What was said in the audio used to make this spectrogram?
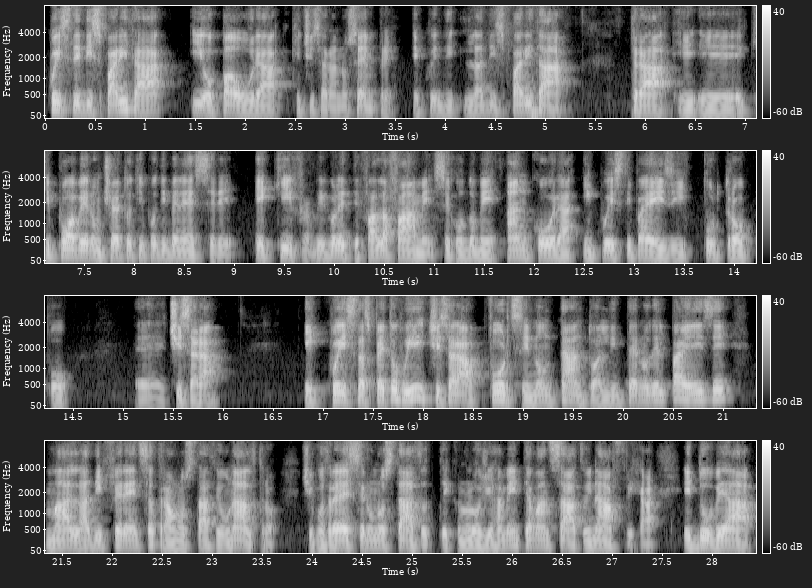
queste disparità io ho paura che ci saranno sempre e quindi la disparità tra eh, chi può avere un certo tipo di benessere e chi, fra virgolette, fa la fame, secondo me ancora in questi paesi purtroppo eh, ci sarà. E questo aspetto qui ci sarà forse non tanto all'interno del paese, ma la differenza tra uno Stato e un altro. Ci potrà essere uno Stato tecnologicamente avanzato in Africa e dove ha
